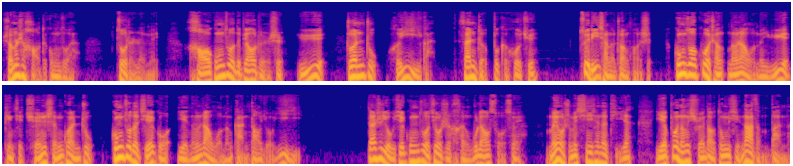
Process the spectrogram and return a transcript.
什么是好的工作呀？作者认为。好工作的标准是愉悦、专注和意义感，三者不可或缺。最理想的状况是，工作过程能让我们愉悦，并且全神贯注；工作的结果也能让我们感到有意义。但是有些工作就是很无聊琐碎啊，没有什么新鲜的体验，也不能学到东西，那怎么办呢？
